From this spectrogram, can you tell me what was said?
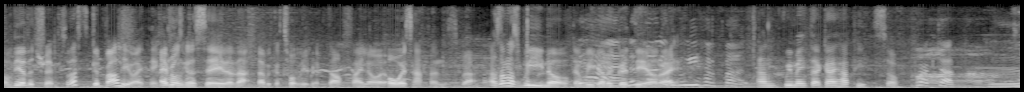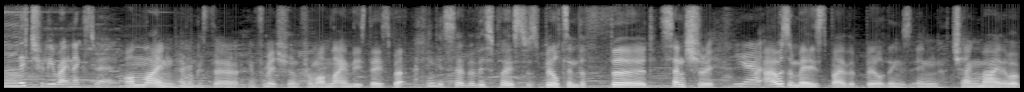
of the other trip. So that's good value, I think. Everyone's going to say that, that, that we got totally ripped off. I know, it always happens. But as long as we know that we got a good deal, right? We have fun. And we make that guy happy. So Parked up, literally right next to it. online, everyone gets their information from online these days. But I think it said that this place was built in the third century. Yeah. I, I was amazed by the buildings in Chiang Mai that were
